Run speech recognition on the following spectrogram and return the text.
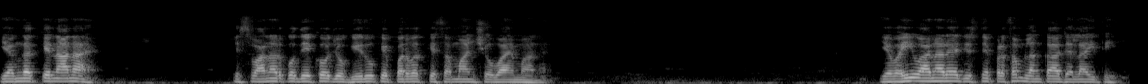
ये अंगद के नाना है। इस वानर को देखो जो गेरू के पर्वत के समान शोभायमान है। यह वही वानर है जिसने प्रथम लंका जलाई थी।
